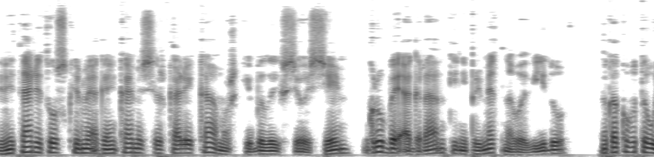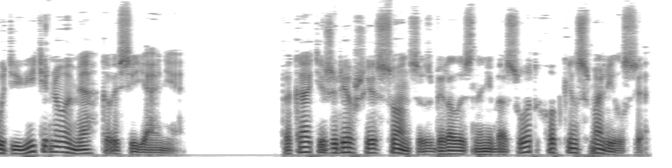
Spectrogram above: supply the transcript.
В металле тусклыми огоньками сверкали камушки, было их всего семь, грубой огранки, неприметного виду, но какого-то удивительного мягкого сияния. Пока отяжелевшее солнце взбиралось на небосвод, Хопкинс молился.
